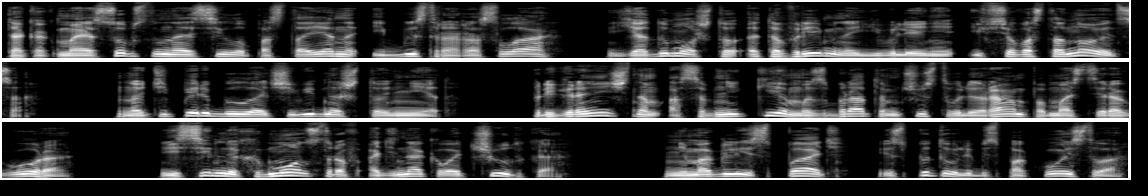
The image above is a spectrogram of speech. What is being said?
Так как моя собственная сила постоянно и быстро росла, я думал, что это временное явление и все восстановится. Но теперь было очевидно, что нет. В приграничном особняке мы с братом чувствовали рампа мастера Гора и сильных монстров одинаково чутко. Не могли спать, испытывали беспокойство.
